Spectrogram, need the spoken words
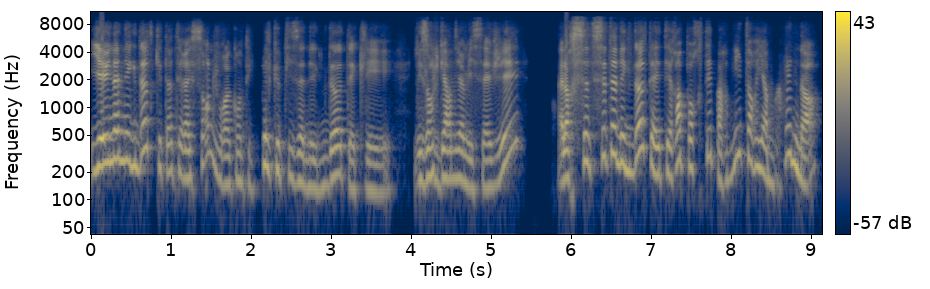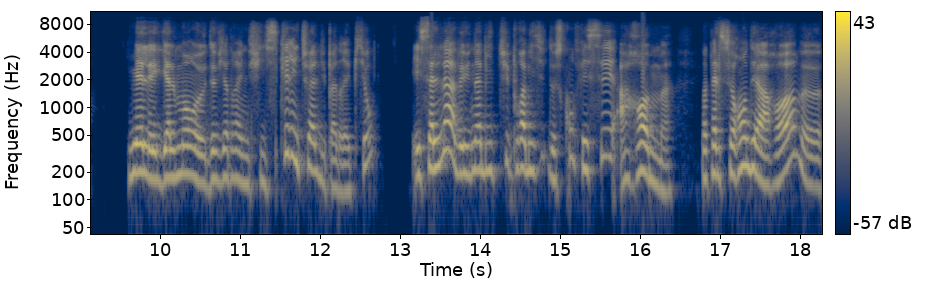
il y a une anecdote qui est intéressante, je vais vous raconter quelques petites anecdotes avec les les anges gardiens messagers. Alors cette cette anecdote a été rapportée par Vittoria Brenna, qui elle également, heu, deviendra une fille spirituelle du Padre Pio et celle-là avait une habitude pour habitude de se confesser à Rome. Quand elle se rendait à Rome, heu,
